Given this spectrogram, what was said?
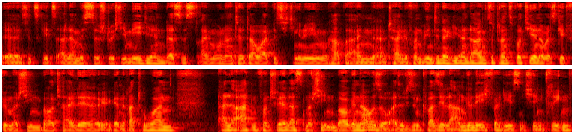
äh, jetzt geht es alarmistisch durch die Medien, dass es drei Monate dauert, bis ich die Genehmigung habe, ein, ein Teile von Windenergieanlagen zu transportieren. Aber es geht für Maschinenbauteile, Generatoren, alle Arten von Schwerlastmaschinenbau genauso. Also die sind quasi lahmgelegt, weil die es nicht hinkriegen,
